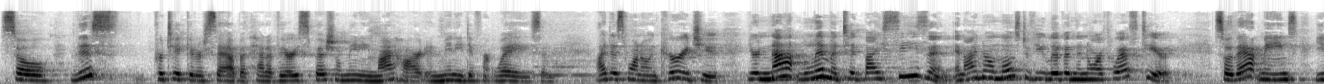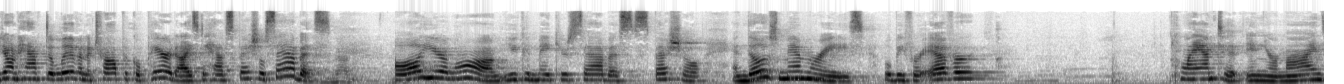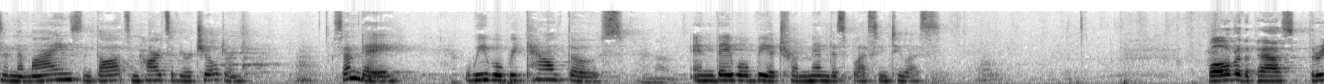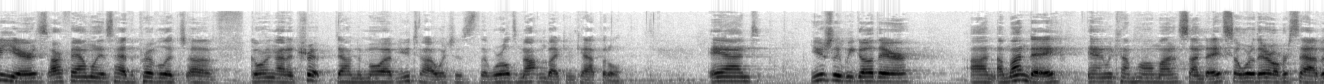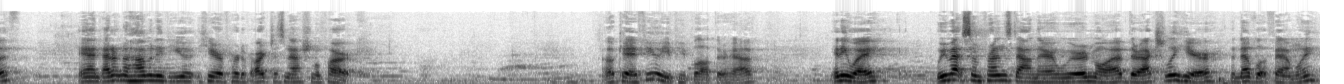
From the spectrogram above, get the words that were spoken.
So, this particular Sabbath had a very special meaning in my heart in many different ways. And I just want to encourage you you're not limited by season. And I know most of you live in the Northwest here. So that means you don't have to live in a tropical paradise to have special Sabbaths. All year long, you can make your Sabbaths special. And those memories will be forever plant it in your minds and the minds and thoughts and hearts of your children. Someday we will recount those and they will be a tremendous blessing to us. Well, over the past three years, our family has had the privilege of going on a trip down to Moab, Utah, which is the world's mountain biking capital. And usually we go there on a Monday and we come home on a Sunday, so we're there over Sabbath. And I don't know how many of you here have heard of Arches National Park. Okay, a few of you people out there have. Anyway, we met some friends down there. We were in Moab. They're actually here, the Neblett family.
